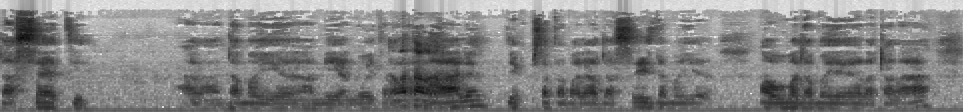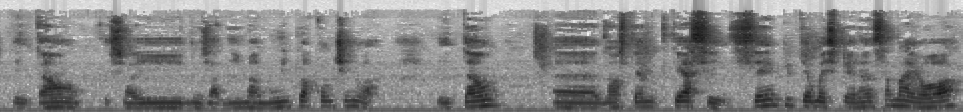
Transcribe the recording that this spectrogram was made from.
das sete a- da manhã à meia-noite ela, Ela tá lá. trabalha, o dia que precisa trabalhar das seis da manhã a uma da manhã ela tá lá. Então, isso aí nos anima muito a continuar. Então, eh, nós temos que ter assim, sempre ter uma esperança maior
